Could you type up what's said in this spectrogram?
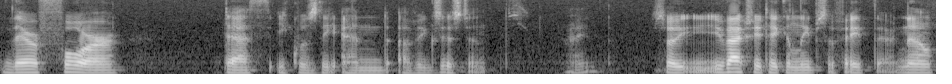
therefore death equals the end of existence, right? So you've actually taken leaps of faith there. Now,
